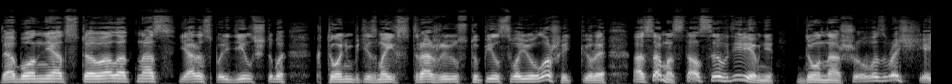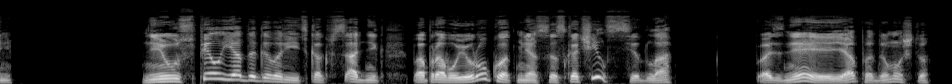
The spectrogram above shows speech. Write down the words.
Дабы он не отставал от нас, я распорядился, чтобы кто-нибудь из моих стражей уступил свою лошадь Кюре, а сам остался в деревне до нашего возвращения. Не успел я договорить, как всадник по правую руку от меня соскочил с седла. Позднее я подумал, что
